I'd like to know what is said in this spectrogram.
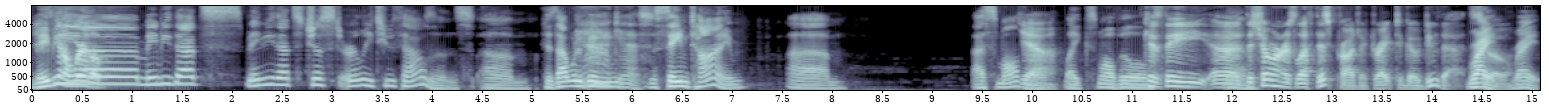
Maybe the uh, maybe that's maybe that's just early 2000s. Um cuz that would have Yeah, I been guess. the same time um as Smallville. Yeah. Like Smallville because they uh, Yeah. the showrunners left this project right to go do that. Right, So, right.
